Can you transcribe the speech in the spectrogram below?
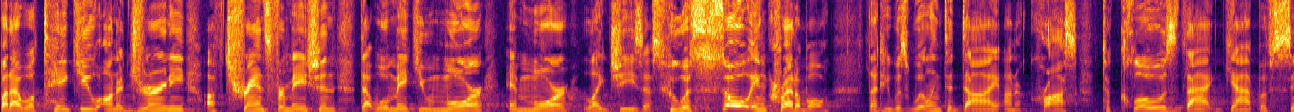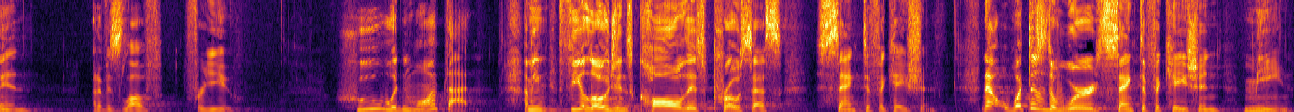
but I will take you on a journey of transformation that will make you more and more like Jesus, who was so incredible that he was willing to die on a cross to close that gap of sin out of his love for you. Who wouldn't want that? I mean, theologians call this process sanctification. Now, what does the word sanctification mean?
